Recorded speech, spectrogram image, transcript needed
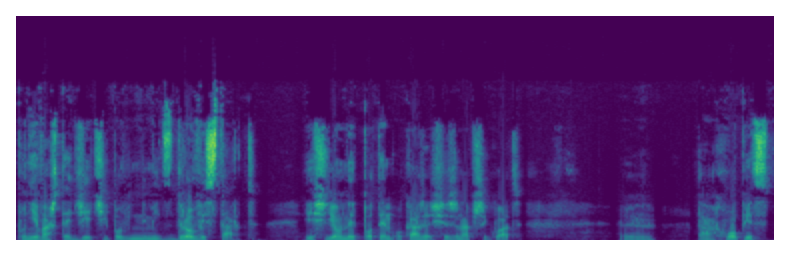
Ponieważ te dzieci powinny mieć zdrowy start. Jeśli one potem okaże się, że na przykład y, ta chłopiec,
